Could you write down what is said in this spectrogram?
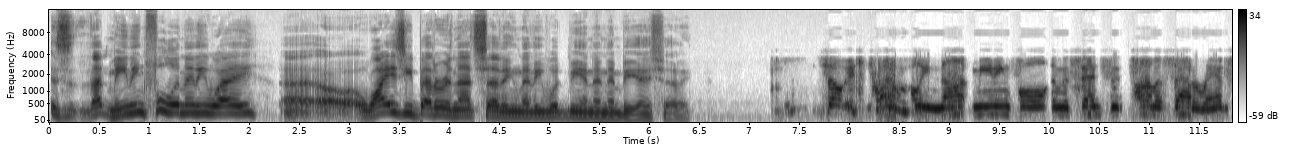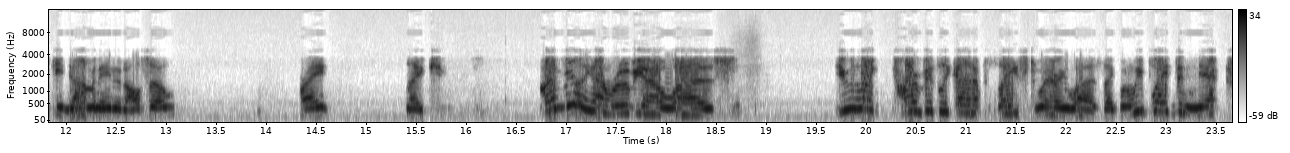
is that meaningful in any way? Uh, why is he better in that setting than he would be in an NBA setting? So it's probably not meaningful in the sense that Thomas Satoransky dominated also, right? Like, my feeling on Rubio was he was like perfectly kind of placed where he was. Like when we played the Knicks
